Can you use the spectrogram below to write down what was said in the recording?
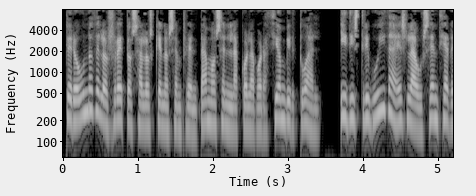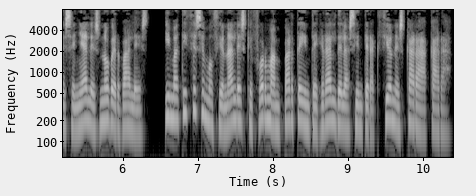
pero uno de los retos a los que nos enfrentamos en la colaboración virtual y distribuida es la ausencia de señales no verbales y matices emocionales que forman parte integral de las interacciones cara a cara.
